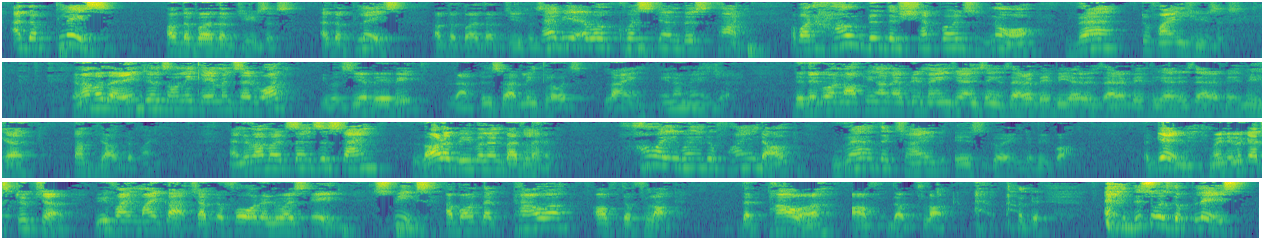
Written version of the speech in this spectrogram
at the place of the birth of Jesus, at the place of the birth of Jesus. Have you ever questioned this thought about how did the shepherds know where to find Jesus? Remember, the angels only came and said, What? You will see a baby wrapped in swaddling clothes lying in a manger. Did they go knocking on every manger and saying, Is there a baby here? Is there a baby here? Is there a baby here? Tough job to find. And remember, at census time, a lot of people in Bethlehem. How are you going to find out where the child is going to be born? Again, when you look at scripture, we find Micah chapter 4 and verse 8 speaks about the tower of the flock. The tower of the flock. this was the place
